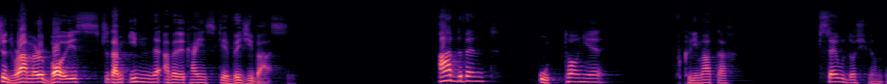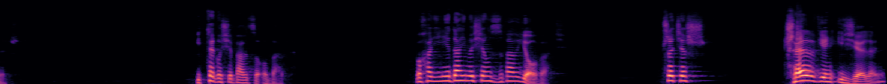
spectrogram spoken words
czy drummer boys, czy tam inne amerykańskie wydziwasy. Adwent utonie w klimatach pseudoświątecznych. I tego się bardzo obawiam. Kochani, nie dajmy się zwariować. Przecież czerwień i zieleń,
